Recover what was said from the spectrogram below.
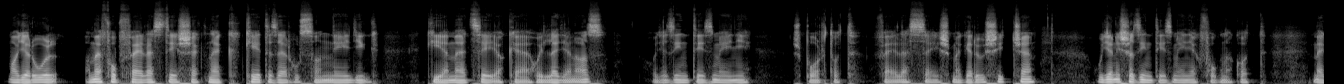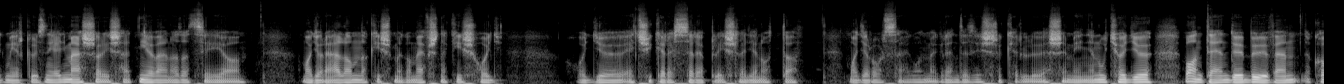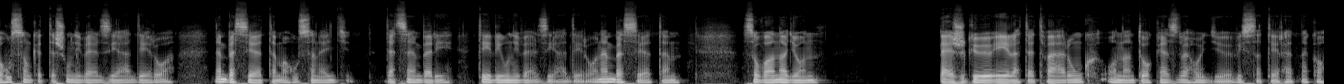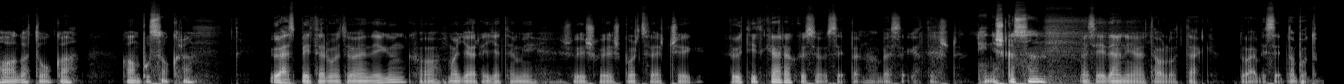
Magyarul a MEFOB fejlesztéseknek 2024-ig kiemelt célja kell, hogy legyen az, hogy az intézményi sportot fejlesz és megerősítse, ugyanis az intézmények fognak ott megmérkőzni egymással, és hát nyilván az a célja a magyar államnak is, meg a MEFS-nek is, hogy, hogy egy sikeres szereplés legyen ott a Magyarországon megrendezésre kerülő eseményen. Úgyhogy van teendő bőven a 22-es univerziádéról. Nem beszéltem a 21 decemberi téli univerziádéról, nem beszéltem. Szóval nagyon pesgő életet várunk onnantól kezdve, hogy visszatérhetnek a hallgatók a kampuszokra. Juhász Péter volt a vendégünk, a Magyar Egyetemi Főiskolai Sportszövetség főtitkára. Köszönöm szépen a beszélgetést. Én is köszönöm. Mezei Dánielt hallották. További szép napot.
